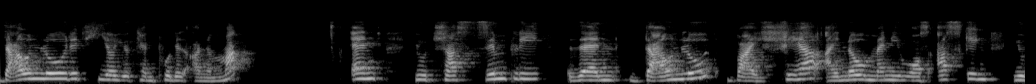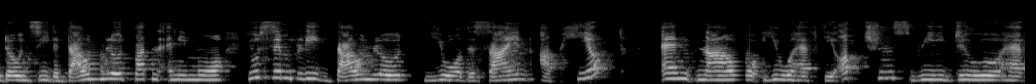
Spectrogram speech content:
download it. Here you can put it on a mug. And you just simply then download by share. I know many was asking, you don't see the download button anymore. You simply download your design up here. And now you have the options. We do have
